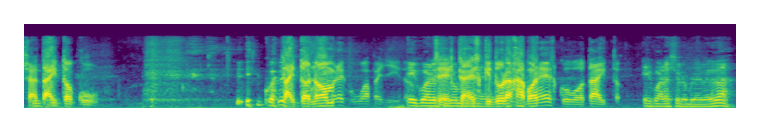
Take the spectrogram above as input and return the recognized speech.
O sea, Taito Ku. ¿Cuál es, Taito nombre, Kubo apellido. ¿Y cuál es Sí, su nombre? Escritura japonés, Kubo Taito. ¿Y cuál es su nombre de verdad?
